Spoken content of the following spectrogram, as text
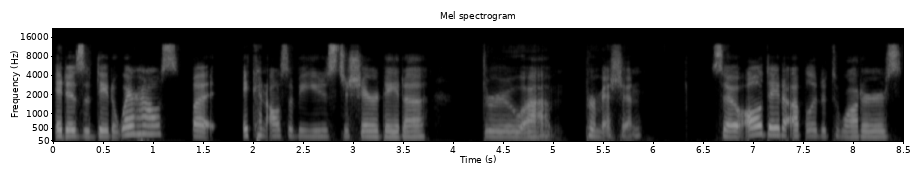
it is a data warehouse, but it can also be used to share data through um, permission. So all data uploaded to Waters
